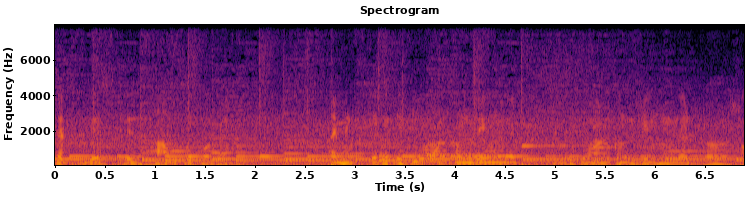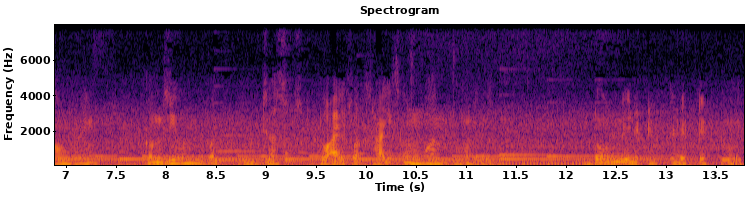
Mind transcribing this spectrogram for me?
that this is harmful for them. I mean if, if you want to consume it if you want to consume that uh, soft drink consume but just twice or thrice a month only. Don't be addicted, to it.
